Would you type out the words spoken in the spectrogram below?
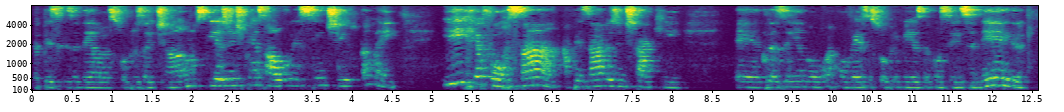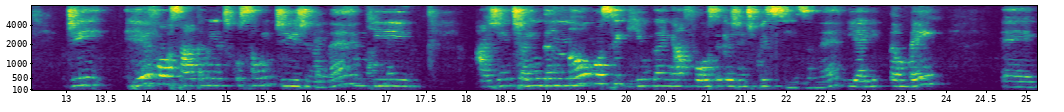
da pesquisa dela sobre os haitianos, e a gente pensar algo nesse sentido também. E reforçar, apesar de a gente estar aqui é, trazendo a conversa sobre o mês da consciência negra, de reforçar também a discussão indígena, né? Que a gente ainda não conseguiu ganhar a força que a gente precisa, né? E aí também, é,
